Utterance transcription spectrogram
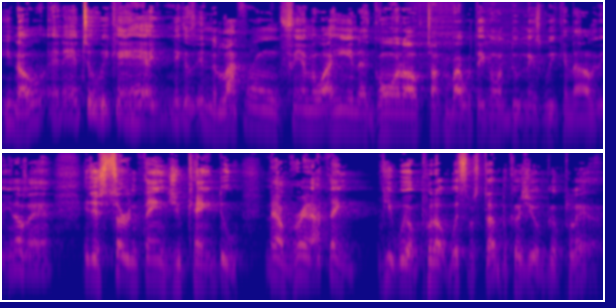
you know, and then too, we can't have niggas in the locker room filming while he in there going off talking about what they gonna do next week and all of it. You know what I'm saying? It's just certain things you can't do. Now, granted, I think he will put up with some stuff because you're a good player.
